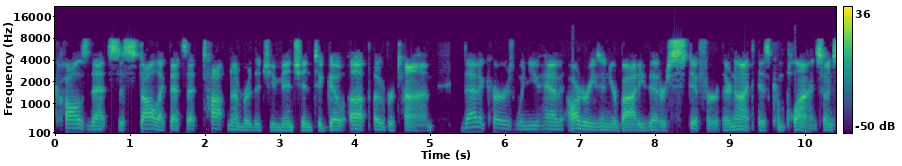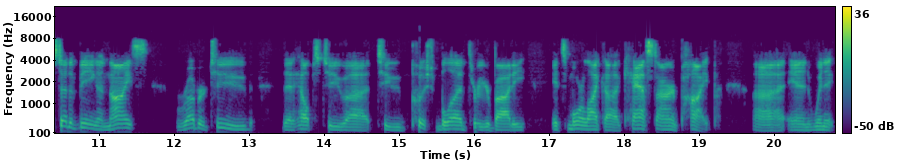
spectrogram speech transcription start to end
cause that systolic, that's that top number that you mentioned, to go up over time. That occurs when you have arteries in your body that are stiffer. They're not as compliant. So instead of being a nice rubber tube that helps to uh, to push blood through your body, it's more like a cast iron pipe. Uh, and when it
